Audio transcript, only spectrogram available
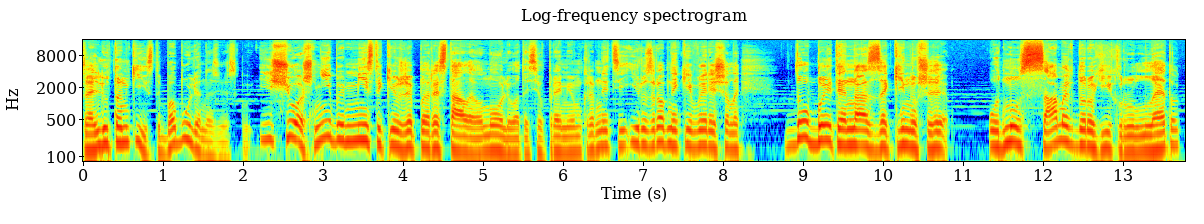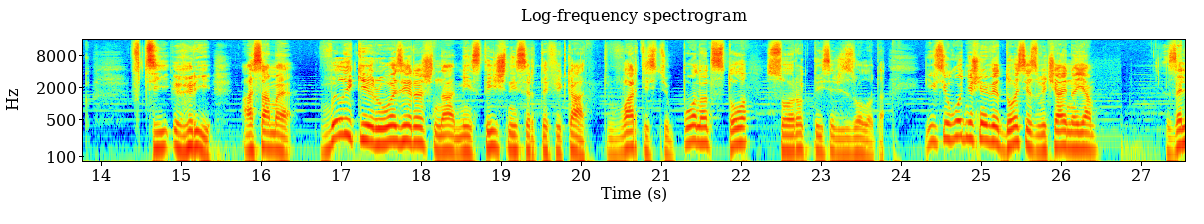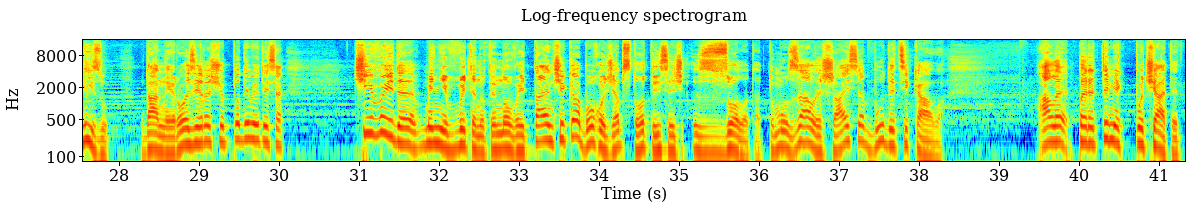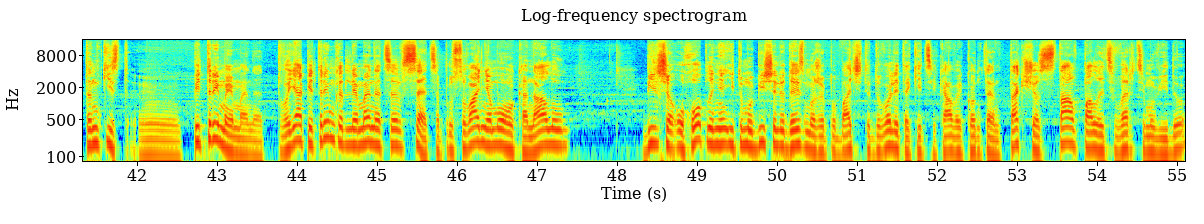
Салютанкіст, бабуля на зв'язку. І що ж, ніби містики вже перестали оновлюватися в преміум крамниці, і розробники вирішили добити нас, закинувши одну з самих дорогих рулеток в цій грі. А саме великий розіграш на містичний сертифікат вартістю понад 140 тисяч золота. І в сьогоднішньому відосі, звичайно, я залізу даний розіграш, щоб подивитися, чи вийде мені витягнути новий танчик або хоча б 100 тисяч золота. Тому залишайся, буде цікаво. Але перед тим як почати, танкіст, е, підтримай мене. Твоя підтримка для мене це все. Це просування мого каналу, більше охоплення, і тому більше людей зможе побачити доволі такий цікавий контент. Так що став палець вверх цьому відео,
